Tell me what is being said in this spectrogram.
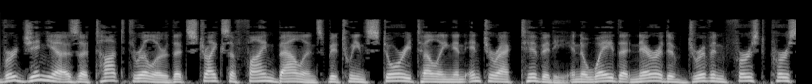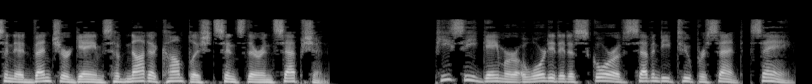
Virginia is a taut thriller that strikes a fine balance between storytelling and interactivity in a way that narrative-driven first-person adventure games have not accomplished since their inception." PC Gamer awarded it a score of 72%, saying,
